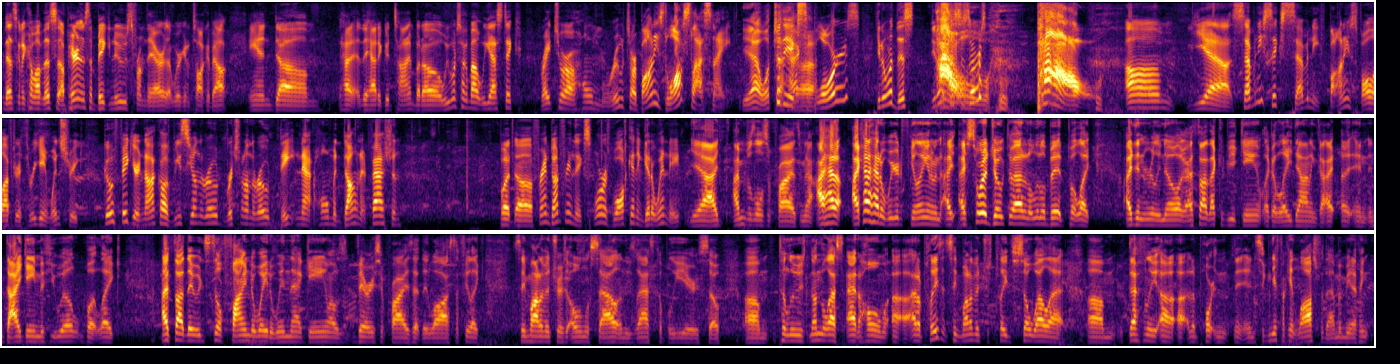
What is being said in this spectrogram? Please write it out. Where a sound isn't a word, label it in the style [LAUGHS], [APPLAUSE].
that's going to come up. That's apparently some big news from there that we're going to talk about, and um, ha- they had a good time. But uh, we want to talk about we got to stick right to our home roots. Our Bonnies lost last night yeah, what to the, the? Explorers. You know what this? You know what this deserves? Pow! [LAUGHS] Pow! um, yeah, 76-70. Bonnies fall after a three-game win streak. Go figure. Knock off VC on the road, Richmond on the road, Dayton at home in dominant fashion. But uh, Fran Dunphy and the Explorers walk in and get a win, Nate. Yeah, I, I'm a little surprised. I mean, I had, a, I kind of had a weird feeling. I mean, I, I sort of joked about it a little bit, but like, I didn't really know. Like, I thought that could be a game, like a lay down and, guy, uh, and, and die game, if you will. But like, I thought they would still find a way to win that game. I was very surprised that they lost. I feel like St. Bonaventure has owned LaSalle in these last couple of years. So um, to lose, nonetheless, at home, uh, at a place that St. Bonaventure's played so well at, um, definitely uh, an important and- and significant loss for them. I mean, I think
